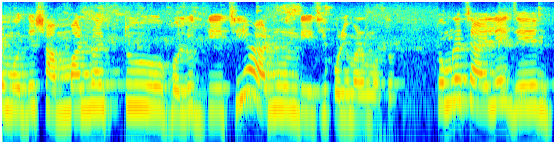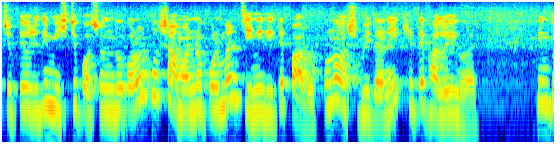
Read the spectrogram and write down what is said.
এর মধ্যে সামান্য একটু হলুদ দিয়েছি আর নুন দিয়েছি পরিমাণ মতো। তোমরা চাইলে যে কেউ যদি মিষ্টি পছন্দ করো, তো সামান্য পরিমাণ চিনি দিতে পারো, কোনো অসুবিধা নেই, খেতে ভালোই হয়। কিন্তু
